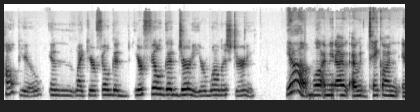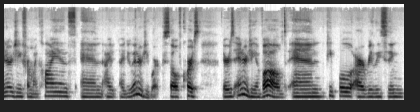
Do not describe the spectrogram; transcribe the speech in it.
help you in like your feel good your feel good journey, your wellness journey? Yeah, well, I mean, I I would take on energy from my clients and I I do energy work. So, of course, there's energy involved and people are releasing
